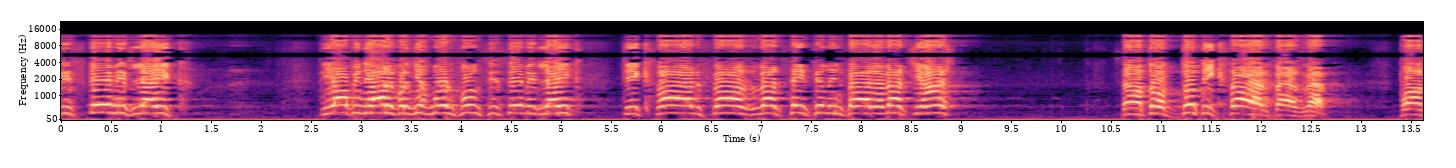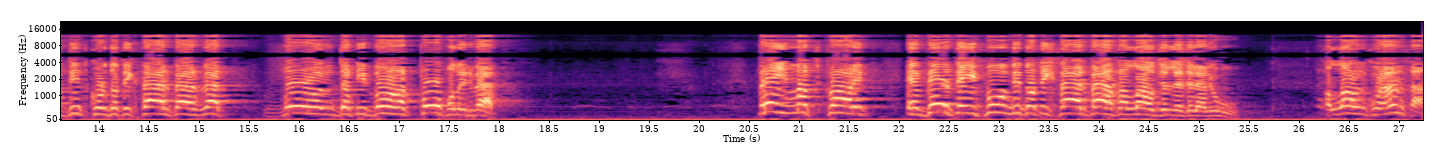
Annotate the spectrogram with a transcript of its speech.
sistemit laik. T'i japin një herë përgjithmonë fund sistemit laik, t'i kthehen fesë vet, secilin fesë vet që është Se ato do t'i kthehen fesë vet. Po atë ditë kur do t'i kthehen fesë vet, vonë do t'i bëhet popullit vet. Prej më të parit e deri te i fundit do t'i kthehen fesë Allahu xhelle xhelaluhu. Allahu në Kur'an tha,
